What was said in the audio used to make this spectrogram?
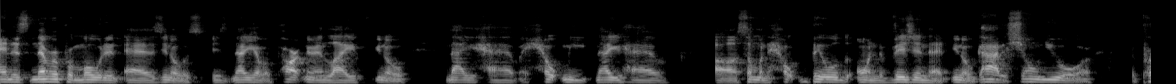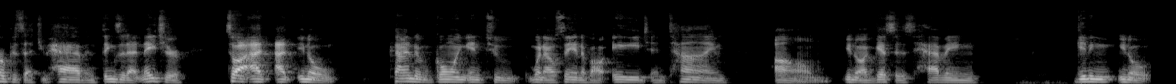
and, it's never promoted as you know. It's, it's, now you have a partner in life, you know. Now you have a help meet. Now you have uh, someone to help build on the vision that you know God has shown you, or the purpose that you have, and things of that nature. So I, I, you know, kind of going into when I was saying about age and time, um, you know, I guess is having getting, you know,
